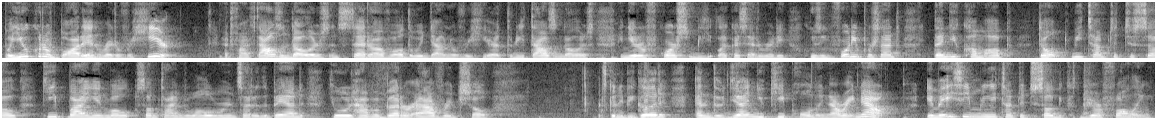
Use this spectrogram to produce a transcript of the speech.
But you could have bought in right over here at $5,000 instead of all the way down over here at $3,000. And you'd, of course, be, like I said already, losing 40%. Then you come up. Don't be tempted to sell. Keep buying in while sometimes while we're inside of the band. You would have a better average. So it's going to be good. And then you keep holding. Now, right now, it may seem really tempted to sell because we are falling,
